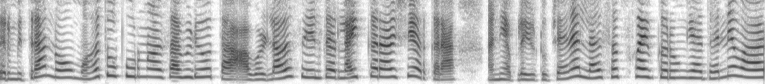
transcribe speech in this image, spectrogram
तर मित्रांनो महत्त्वपूर्ण असा व्हिडिओ होता आवडला असेल तर लाईक करा शेअर करा आणि आपल्या यूट्यूब चॅनलला सबस्क्राईब करून घ्या. धन्यवाद!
